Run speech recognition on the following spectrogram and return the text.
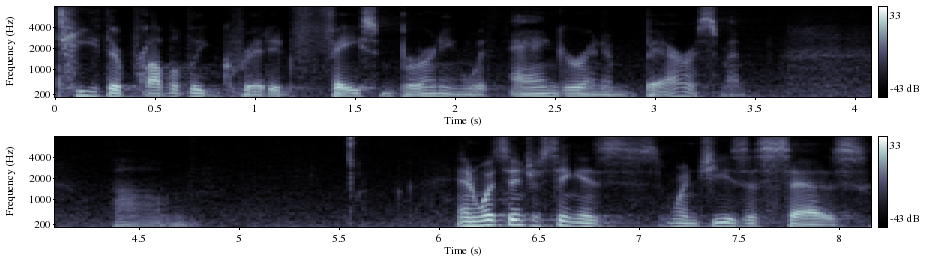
teeth are probably gritted, face burning with anger and embarrassment. Um, and what's interesting is when Jesus says,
